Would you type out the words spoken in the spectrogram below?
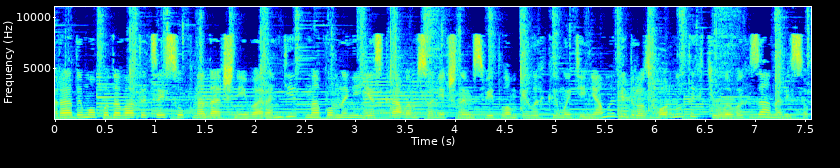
Радимо подавати цей суп на дачній веранді, наповненій яскравим сонячним світлом і легкими тінями від розгорнутих тюлевих занавісок.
